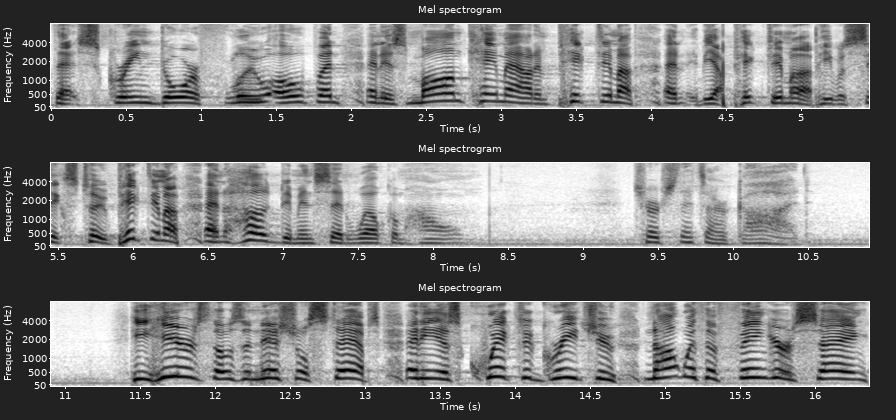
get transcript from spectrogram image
that screen door flew open, and his mom came out and picked him up. And yeah, picked him up. He was six two. Picked him up and hugged him and said, Welcome home. Church, that's our God. He hears those initial steps and he is quick to greet you, not with a finger saying,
